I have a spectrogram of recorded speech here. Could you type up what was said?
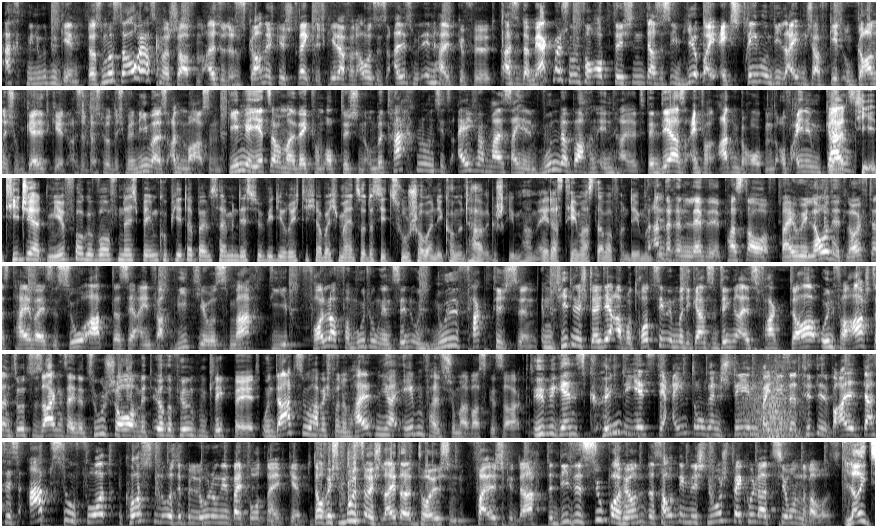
8 Minuten gehen. Das musst du auch erstmal schaffen. Also das ist gar nicht gestreckt. Ich gehe davon aus, es ist alles mit Inhalt gefüllt. Also da merkt man schon vom Optischen, dass es ihm hierbei extrem um die Leidenschaft geht und gar nicht um Geld geht. Also das würde ich mir niemals anmaßen. Gehen wir jetzt aber mal weg vom Optischen und betrachten uns jetzt einfach mal seinen wunderbaren Inhalt. Denn der ist einfach atemberaubend. Auf einem ganz... Ja, TJ hat mir vorgeworfen, dass ich bei ihm kopiert habe beim Simon Desue Video richtig, aber ich meine so, dass die Zuschauer in die Kommentare geschrieben geschrieben haben, ey, das Thema ist aber von dem und dem. anderen Level. Passt auf. Bei Reloaded läuft das teilweise so ab, dass er einfach Videos macht, die voller Vermutungen sind und null faktisch sind. Im Titel stellt er aber trotzdem immer die ganzen Dinge als Fakt dar und verarscht dann sozusagen seine Zuschauer mit irreführendem Clickbait. Und dazu habe ich vor einem halben Jahr ebenfalls schon mal was gesagt. Übrigens könnte jetzt der Eindruck entstehen bei dieser Titelwahl, dass es ab sofort kostenlose Belohnungen bei Fortnite gibt. Doch ich muss euch leider enttäuschen. Falsch gedacht. Denn dieses Superhirn, das haut nämlich nur Spekulationen raus. Leute,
